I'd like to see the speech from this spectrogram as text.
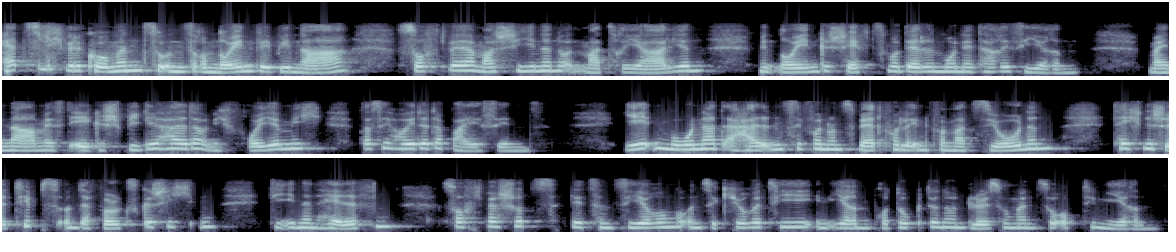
Herzlich willkommen zu unserem neuen Webinar Software, Maschinen und Materialien mit neuen Geschäftsmodellen monetarisieren. Mein Name ist Eke Spiegelhalter und ich freue mich, dass Sie heute dabei sind. Jeden Monat erhalten Sie von uns wertvolle Informationen, technische Tipps und Erfolgsgeschichten, die Ihnen helfen, Softwareschutz, Lizenzierung und Security in Ihren Produkten und Lösungen zu optimieren.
